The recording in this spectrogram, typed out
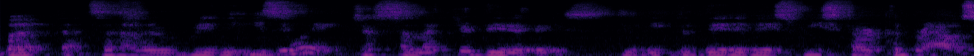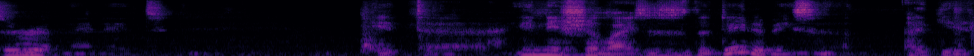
but that's another really easy way. Just select your database, delete the database, restart the browser, and then it it uh, initializes the database again.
